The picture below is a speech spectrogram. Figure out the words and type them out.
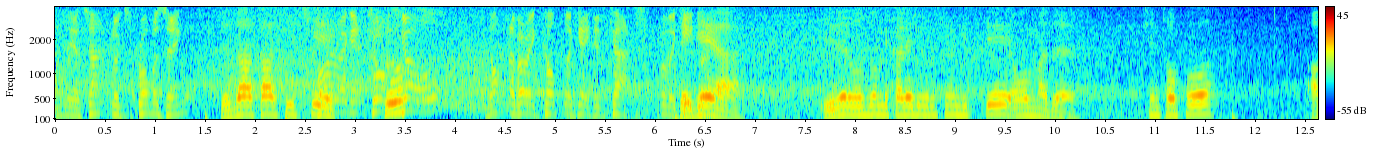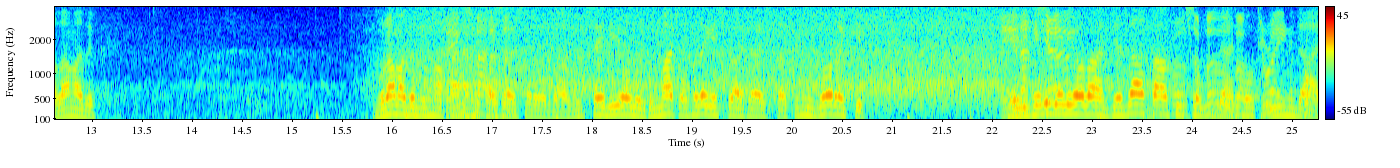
And the attack looks promising. Ceza sahası içi. Şut. De keeper. Gea. İleri uzun bir kaleci vuruşunun gitti. Olmadı. Şimdi topu alamadık. Vuramadı Fernandes Maddison. arkadaşlar orada. Vursaydı iyi olurdu. Maç ortada geçiyor arkadaşlar. Çünkü zor rakip. Tehlikeli geliyorlar. Ceza sahası çok güzel. Çok iyi müdahale.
